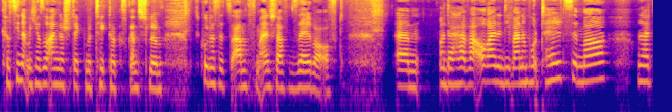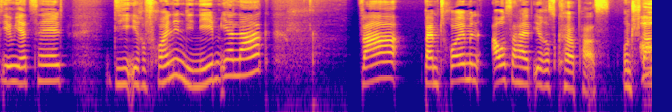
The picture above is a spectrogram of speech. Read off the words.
Christine hat mich ja so angesteckt mit TikToks, ganz schlimm. Ich gucke das jetzt abends zum Einschlafen selber oft. Ähm, und da war auch eine, die war in einem Hotelzimmer und hat irgendwie erzählt, die ihre Freundin, die neben ihr lag, war beim Träumen außerhalb ihres Körpers und stand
